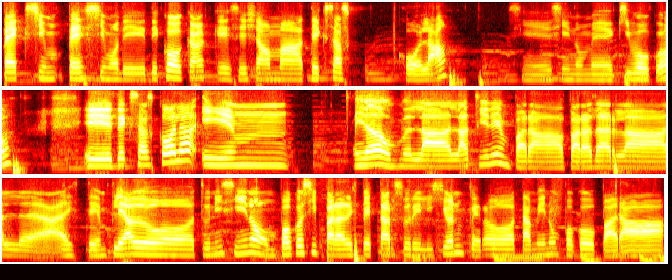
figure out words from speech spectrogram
pésimo, pésimo de, coca que se llama Texas Cola si, no me equivoco, eh, Texas Cola y, la, tienen para, para darla al, este empleado tunisino, un poco sí para respetar su religión, pero también un poco para,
